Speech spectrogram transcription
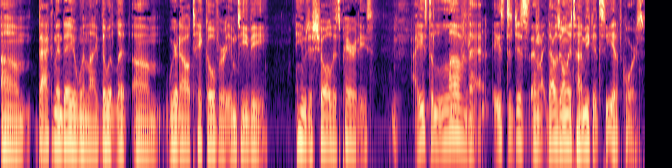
um back in the day when like they would let um Weird Al take over MTV, he would just show all his parodies. I used to love that. I used to just and like that was the only time you could see it, of course.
